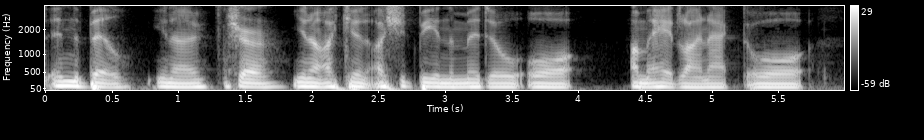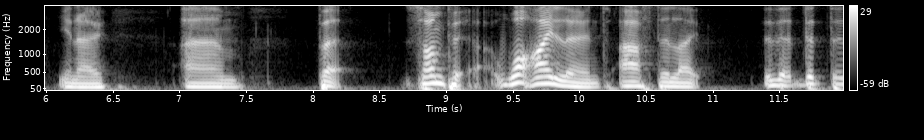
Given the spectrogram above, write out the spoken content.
in the bill you know Sure. you know i can i should be in the middle or i'm a headline act or you know um but some what i learned after like the, the, the,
